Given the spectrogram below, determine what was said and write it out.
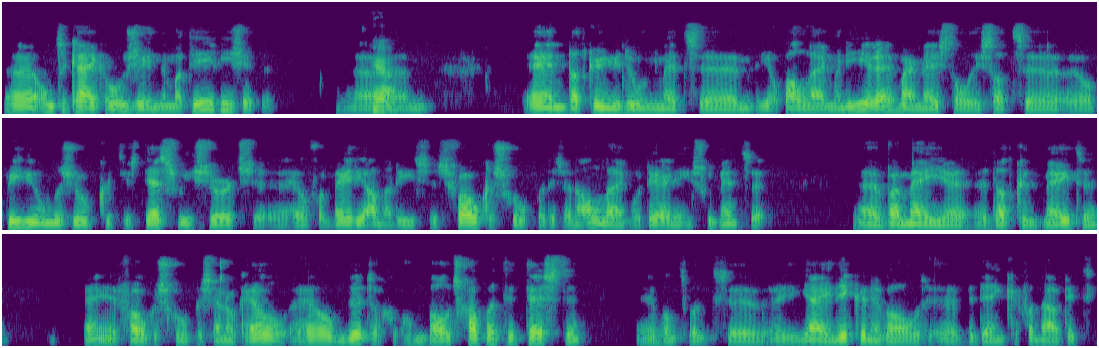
uh, om te kijken hoe ze in de materie zitten. Ja. Ehm, en dat kun je doen met, uh, op allerlei manieren, maar meestal is dat uh, opinieonderzoek, het is desk research, uh, heel veel media-analyses, focusgroepen. Er zijn allerlei moderne instrumenten waarmee je dat kunt meten. Hè, focusgroepen zijn ook heel, heel nuttig om boodschappen te testen. Hè, want, want jij en ik kunnen wel bedenken van nou, dit,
